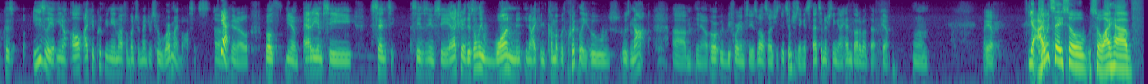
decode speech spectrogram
because easily, you know, all I could quickly name off a bunch of mentors who were my bosses. Um, Yeah. You know, both you know at EMC, Sense, CMC, and actually, there's only one you know I can come up with quickly who's who's not. Um, you know, or before EMC as well. So it's just it's interesting. It's that's interesting. I hadn't thought about that. Yeah. Um, but yeah. Yeah, I would say so. So I have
